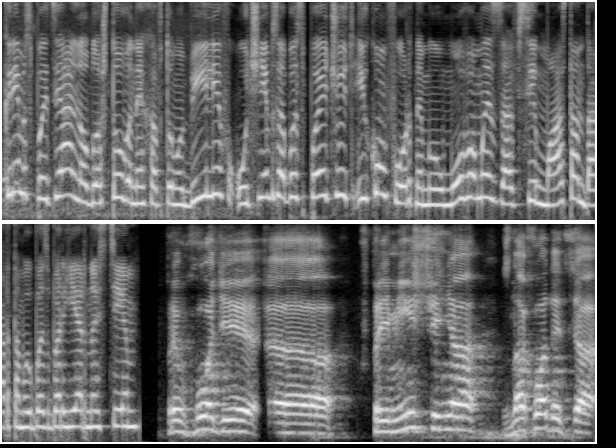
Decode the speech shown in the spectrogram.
Крім спеціально облаштованих автомобілів, учнів забезпечують і комфортними умовами за всіма стандартами безбар'єрності. при вході е, в приміщення знаходиться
